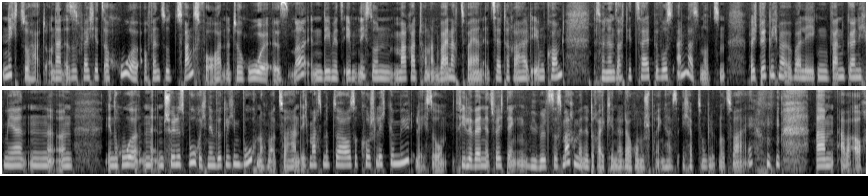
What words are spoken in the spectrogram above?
nicht so hat. Und dann ist es vielleicht jetzt auch Ruhe, auch wenn es so zwangsverordnete Ruhe ist, ne? in dem jetzt eben nicht so ein Marathon an Weihnachtsfeiern etc. halt eben kommt, dass man dann sagt, die Zeit bewusst anders nutzen. Vielleicht wirklich mal überlegen, wann gönne ich mir ein, ein in Ruhe ein, ein schönes Buch. Ich nehme wirklich ein Buch nochmal zur Hand. Ich mache es mir zu Hause kuschelig, gemütlich. So. Viele werden jetzt vielleicht denken, wie willst du das machen, wenn du drei Kinder da rumspringen hast? Ich habe zum Glück nur zwei. ähm, aber auch,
